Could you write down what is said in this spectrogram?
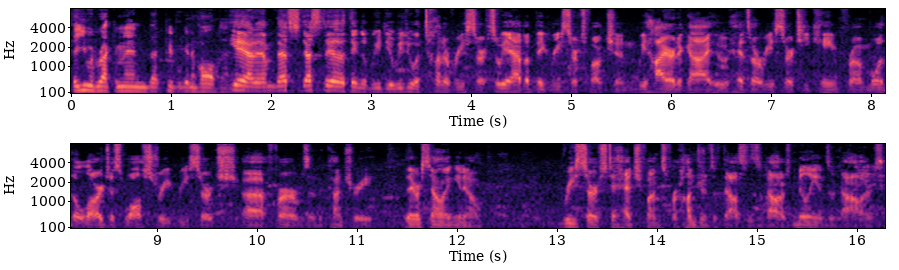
that you would recommend that people get involved in? Yeah, and that's that's the other thing that we do. We do a ton of research. So we have a big research function. We hired a guy who heads our research. He came from one of the largest Wall Street research uh, firms in the country. They were selling, you know, research to hedge funds for hundreds of thousands of dollars, millions of dollars.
